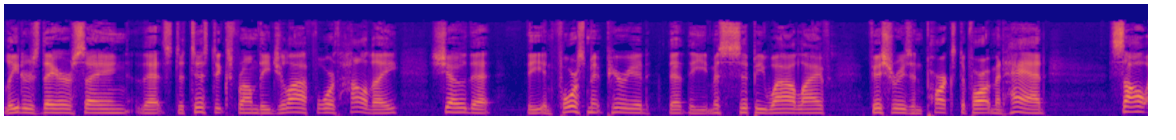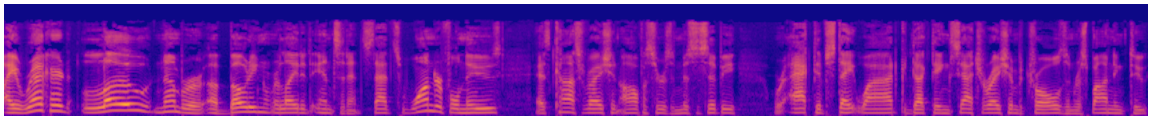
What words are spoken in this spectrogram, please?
leaders there saying that statistics from the July 4th holiday show that the enforcement period that the Mississippi Wildlife, Fisheries, and Parks Department had saw a record low number of boating related incidents. That's wonderful news as conservation officers in Mississippi were active statewide, conducting saturation patrols and responding to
